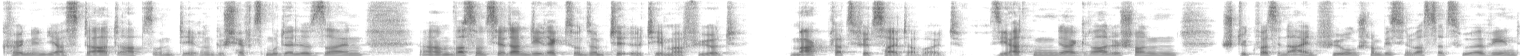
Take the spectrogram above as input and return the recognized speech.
können ja Startups und deren Geschäftsmodelle sein, ähm, was uns ja dann direkt zu unserem Titelthema führt: Marktplatz für Zeitarbeit. Sie hatten ja gerade schon 'n Stück was in der Einführung schon ein bisschen was dazu erwähnt.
